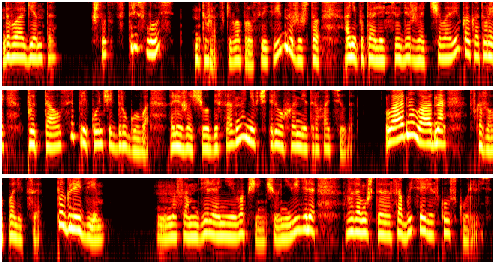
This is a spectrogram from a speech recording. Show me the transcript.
два агента. «Что тут стряслось?» Дурацкий вопрос, ведь видно же, что они пытались удержать человека, который пытался прикончить другого, лежащего без сознания в четырех метрах отсюда. «Ладно, ладно», — сказал полиция, — «поглядим». На самом деле они вообще ничего не видели, потому что события резко ускорились.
